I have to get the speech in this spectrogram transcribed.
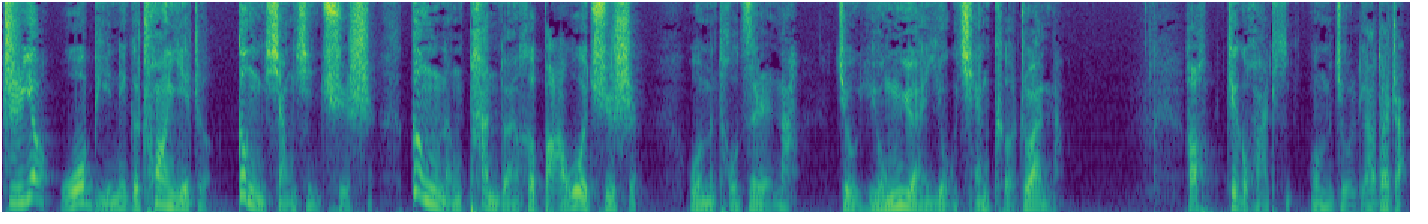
只要我比那个创业者更相信趋势，更能判断和把握趋势，我们投资人呐就永远有钱可赚呐。好，这个话题我们就聊到这儿，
